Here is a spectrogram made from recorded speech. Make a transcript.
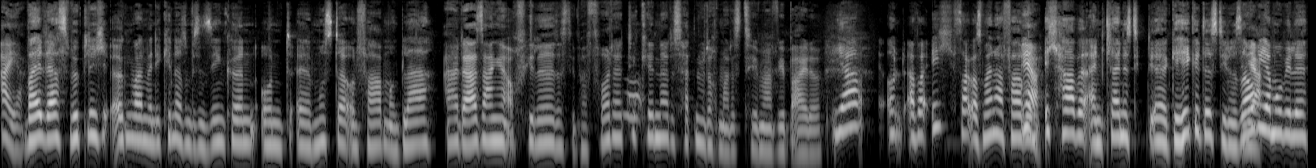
Ah ja. weil das wirklich irgendwann, wenn die Kinder so ein bisschen sehen können und äh, Muster und Farben und bla. Aber da sagen ja auch viele, das überfordert die Kinder. Das hatten wir doch mal das Thema, wir beide. Ja, und aber ich sage aus meiner Erfahrung, Ja. ich habe ein kleines äh, gehäkeltes Dinosauriermobile.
